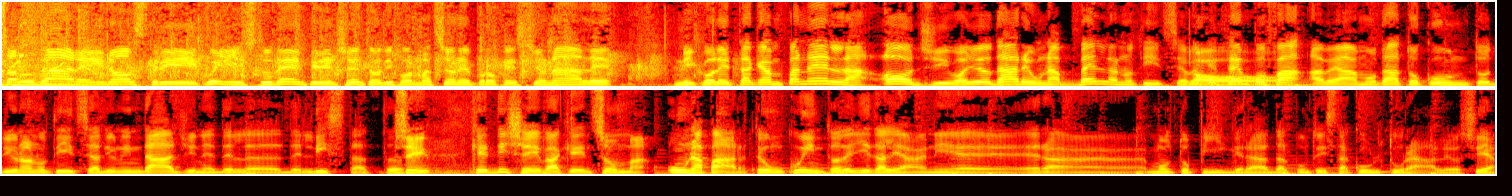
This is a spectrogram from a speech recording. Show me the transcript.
salutare i nostri qui gli studenti del centro di formazione professionale Nicoletta Campanella, oggi voglio dare una bella notizia perché Oh. tempo fa avevamo dato conto di una notizia di un'indagine del- dell'Istat Sì. che diceva che insomma una parte, un quinto degli italiani eh, era molto pigra dal punto di vista culturale, ossia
